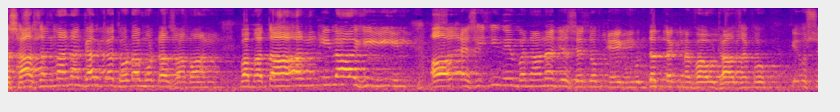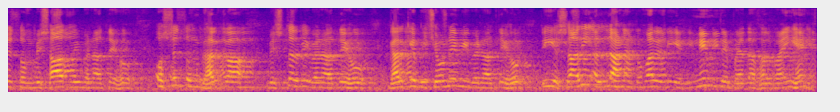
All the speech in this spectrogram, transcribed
اساساً مانا گھر کا تھوڑا موٹا سامان ومتاعا الہین اور ایسی چیزیں بنانا جس سے تم ایک مدت تک نفع اٹھا سکو کہ اس سے تم بساط بھی بناتے ہو، اس سے تم گھر کا بستر بھی بناتے ہو، گھر کے بچھونے بھی بناتے ہو۔ تو یہ ساری اللہ نے تمہارے لیے نعمتیں پیدا فرمائی ہیں۔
